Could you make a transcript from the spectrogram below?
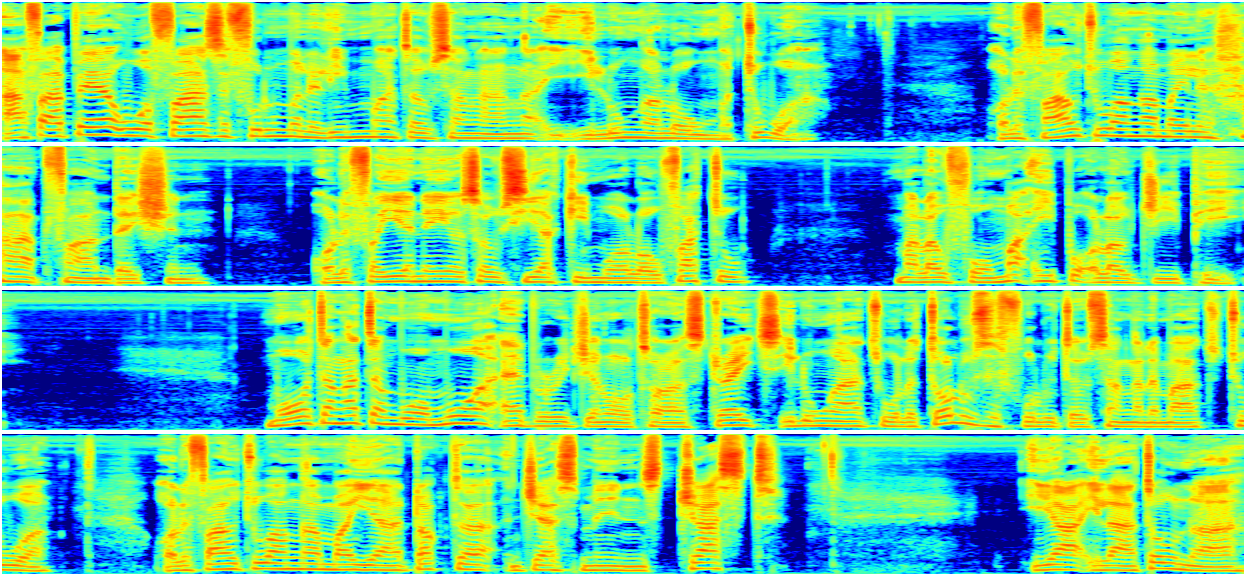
Afapea ua fasa fuluma lima tausanga i ilunga lo matua. o le whautuanga mai le Heart Foundation, o le whaia nei o sausiaki mō lau fatu, ma lau fō mai po o GP. Mō tangata mua mua Aboriginal Torres Strait i lunga atua le tolu se fulu tau sanga le mātutua, o le whautuanga mai a Dr. Jasmine's Just, ia i la tōna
